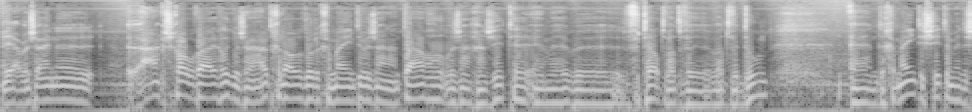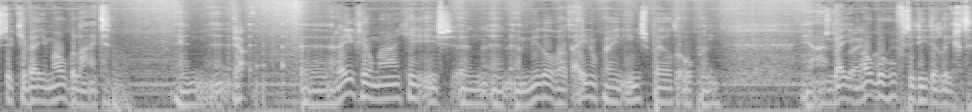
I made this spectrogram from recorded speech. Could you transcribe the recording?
Ja, we zijn eh, aangeschoven eigenlijk. We zijn uitgenodigd door de gemeente. We zijn aan tafel. We zijn gaan zitten en we hebben verteld wat we, wat we doen. En de gemeente zitten met een stukje WMO-beleid. En eh, Ja. eh, regiomaatje is een, een, een middel wat één op één inspeelt op een, ja, een WMO-behoefte die er ligt.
